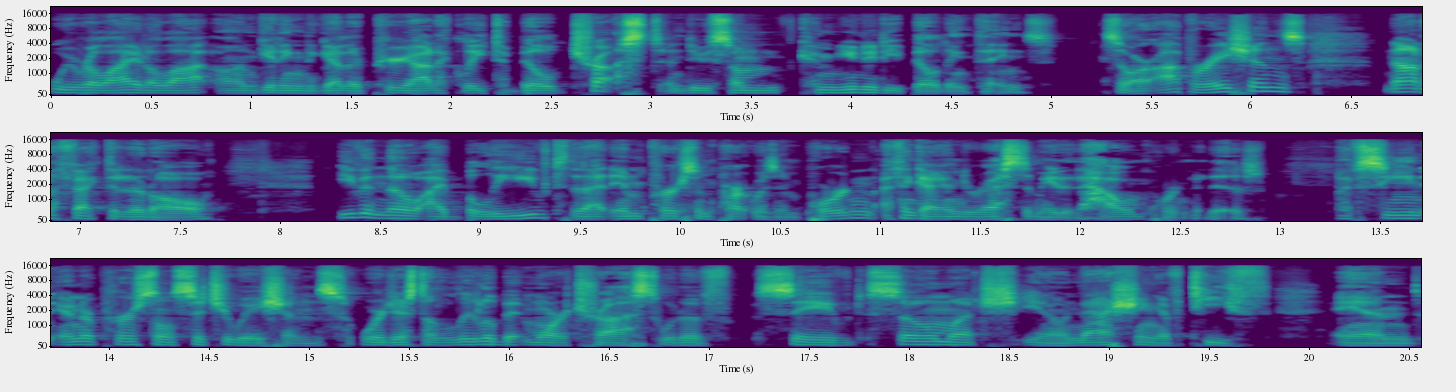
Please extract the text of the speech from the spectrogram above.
we relied a lot on getting together periodically to build trust and do some community building things. So our operations, not affected at all. Even though I believed that in person part was important, I think I underestimated how important it is. I've seen interpersonal situations where just a little bit more trust would have saved so much, you know, gnashing of teeth and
